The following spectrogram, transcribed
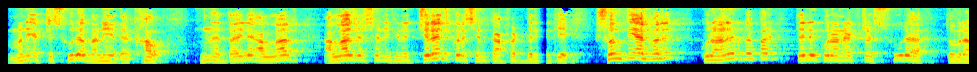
মানে একটা সুরা বানিয়ে দেখাও হ্যাঁ তাইলে আল্লাহর, আল্লাহ এখানে চ্যালেঞ্জ করেছেন কাফেরদেরকে। সন্ধিয়ান হলে কোরআনের ব্যাপার তাহলে কোরআন একটা সুরা তোমরা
